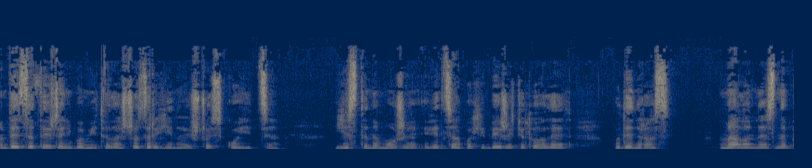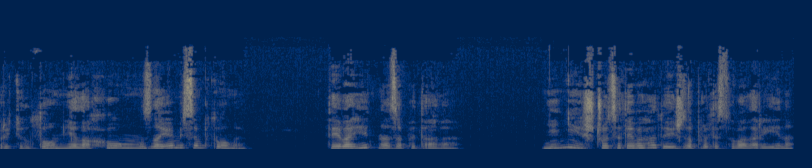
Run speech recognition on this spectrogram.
Десь за тиждень помітила, що з Регіною щось коїться. Їсти не може, від запахів біжить у туалет. Один раз Мела не знепритомніла. Хум, знайомі симптоми. Ти вагітна? запитала. Ні, ні, що це ти вигадуєш? запротестувала Регіна.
